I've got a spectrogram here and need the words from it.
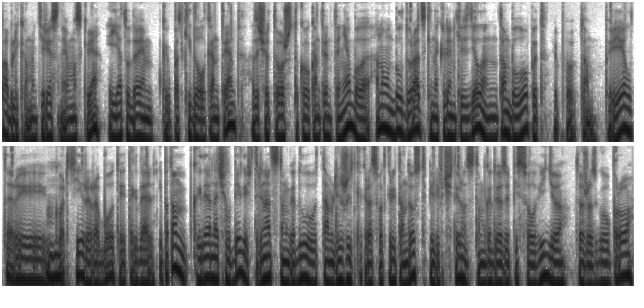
пабликом «Интересное в Москве», и я туда им как подкидывал контент. За счет того, что такого контента не было, оно он был дурацкий, на коленке сделан, но там был опыт, типа, там риэлторы, mm-hmm. квартиры, работа и так далее. И потом, когда я начал бегать в 2013 году, вот там лежит как раз в открытом доступе, или в 2014 году я записывал видео тоже с GoPro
